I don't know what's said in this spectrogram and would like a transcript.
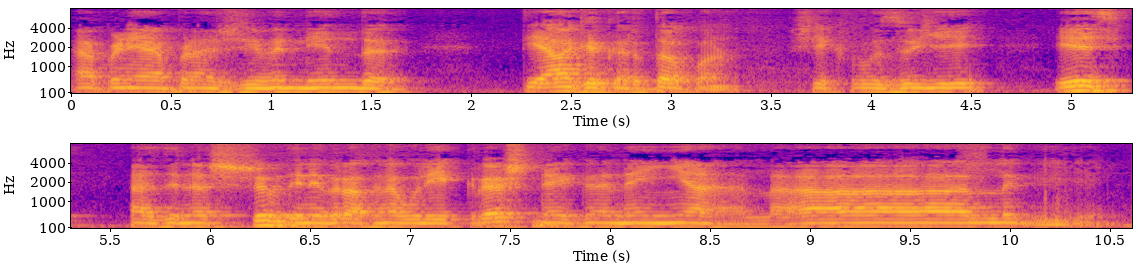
આપણે આપણા જીવનની અંદર ત્યાગ કરતો પણ શીખવું જોઈએ. એ જ આજના શબ્દની પ્રાર્થના બોલી કૃષ્ણ કનૈયા લાલ કી.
